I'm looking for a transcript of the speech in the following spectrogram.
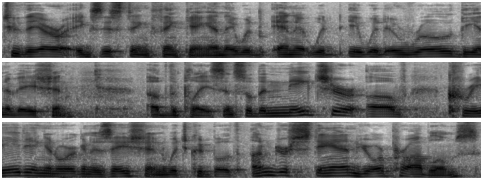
to their existing thinking, and they would and it would it would erode the innovation of the place. And so the nature of creating an organization which could both understand your problems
